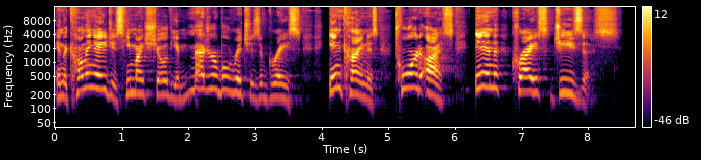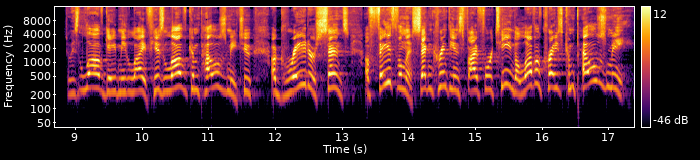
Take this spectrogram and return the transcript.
in the coming ages he might show the immeasurable riches of grace in kindness toward us in Christ Jesus. So his love gave me life. His love compels me to a greater sense of faithfulness. 2 Corinthians 5:14, the love of Christ compels me.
